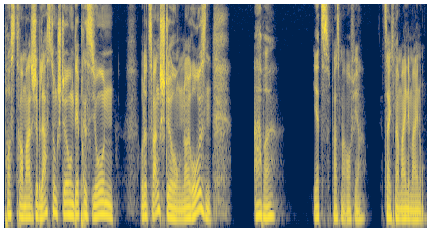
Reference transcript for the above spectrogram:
posttraumatische Belastungsstörung, Depression oder Zwangsstörungen, Neurosen. Aber jetzt pass mal auf, ja. Jetzt zeige ich mal meine Meinung.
